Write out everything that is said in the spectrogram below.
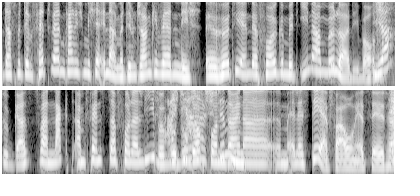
Das mit dem Fett werden kann ich mich erinnern, mit dem Junkie werden nicht. Äh, hört ihr in der Folge mit Ina Müller, die bei uns Ja? zu Gast war, nackt am Fenster voller Liebe, wo Ah, du ja, doch von stimmt. deiner ähm, LSD-Erfahrung erzählt hast.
